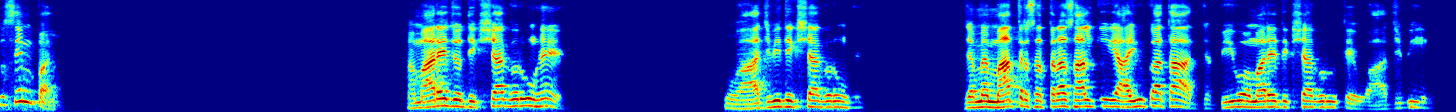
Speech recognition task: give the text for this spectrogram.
तो सिंपल। हमारे जो दीक्षा गुरु हैं, वो आज भी दीक्षा गुरु हैं। जब मैं मात्र सत्रह साल की आयु का था, जब भी वो हमारे दीक्षा गुरु थे, वो आज भी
